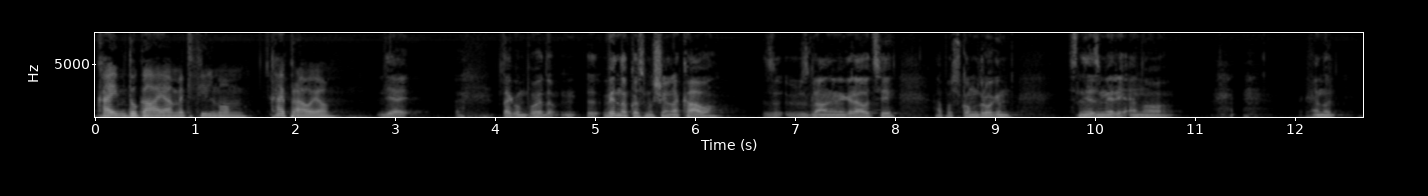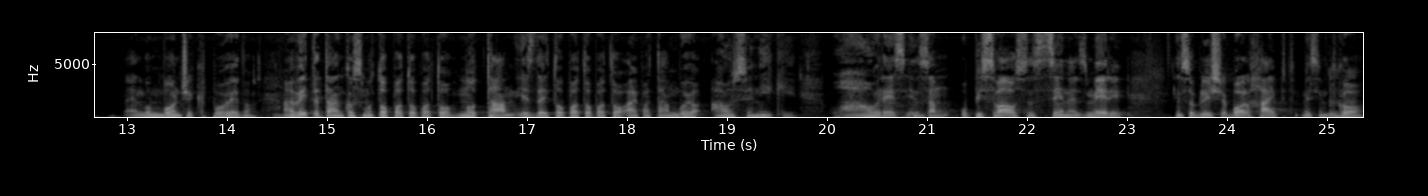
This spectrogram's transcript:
kaj jim dogaja med filmom? Kaj pravijo? Je, tako bom povedal. Vedno, ko smo šli na kavo z, z glavnimi igravci ali pa s kom drugim, sem jaz zmeri eno, eno, en bombonček povedal. A veste, tam, ko smo to, pa to, pa to, no tam je zdaj to, pa to, pa to, aj pa tam bojo avseniki. Wow, res. In sem upisoval sem scene, zmeri. In so bili še bolj hyped, mislim, tako.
